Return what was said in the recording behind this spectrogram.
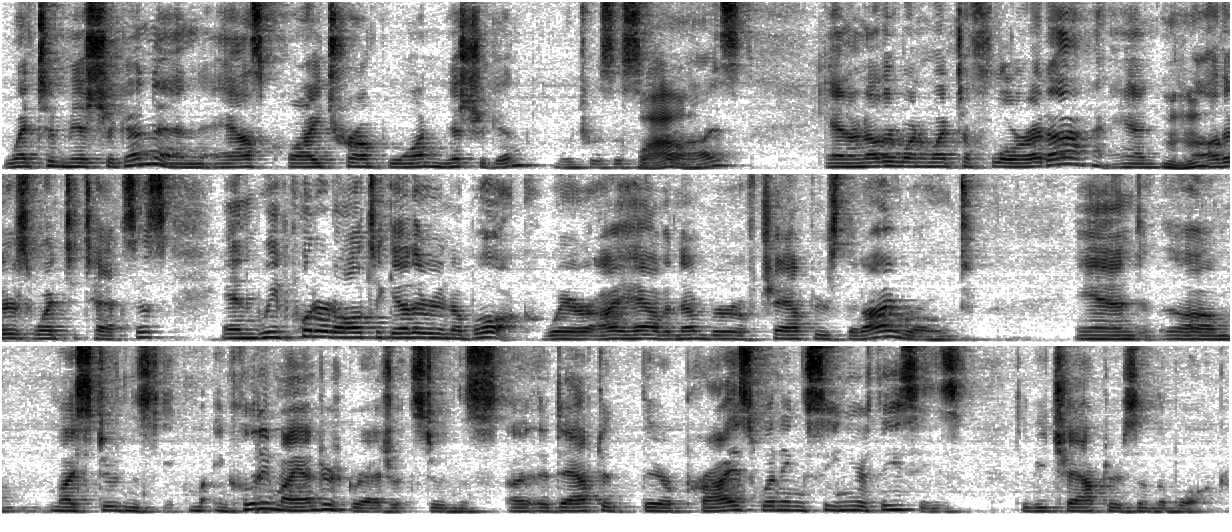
went to Michigan and asked why Trump won Michigan, which was a surprise. Wow. And another one went to Florida, and mm-hmm. others went to Texas. And we put it all together in a book where I have a number of chapters that I wrote. And um, my students, including my undergraduate students, uh, adapted their prize winning senior theses to be chapters in the book.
